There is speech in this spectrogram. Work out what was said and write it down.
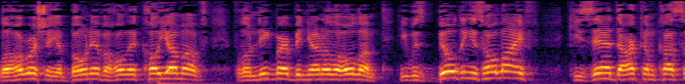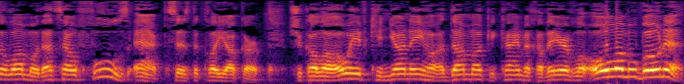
Lo harosha yabone v'hole kol yamav. V'lo binyana. He was building his whole life. Kizeh darkam kasalamo. That's how fools act, says the Kli Yakar. Shekala oev kinyane ha'adama kikaim v'chaveir v'la'olam ubone.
